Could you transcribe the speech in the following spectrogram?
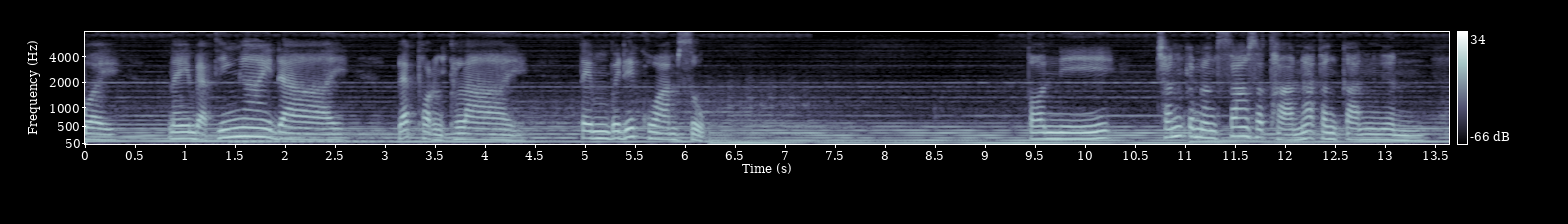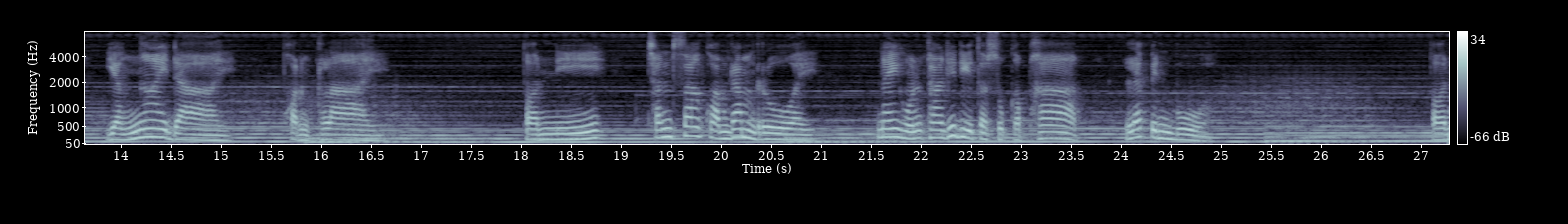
วย ในแบบที่ง่ายดาย และผ่อนคลาย เต็มไปด้วยความสุข ตอนนี้ฉันกำลังสร้างสถานะทางการเงิน อย่างง่ายดาย ผ่อนคลาย ตอนนี้ ฉันสร้างความร่ำรวย ในหนทางที่ดีต่อสุขภาพ และเป็นบวก ตอน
